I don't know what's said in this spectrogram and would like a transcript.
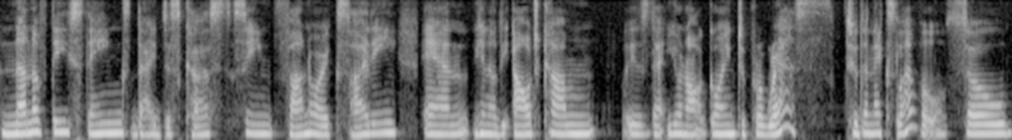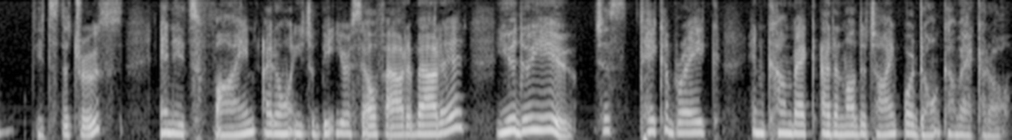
none of these things that I discussed seem fun or exciting and you know the outcome is that you're not going to progress to the next level. So it's the truth and it's fine. I don't want you to beat yourself out about it. You do you. Just take a break and come back at another time or don't come back at all.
